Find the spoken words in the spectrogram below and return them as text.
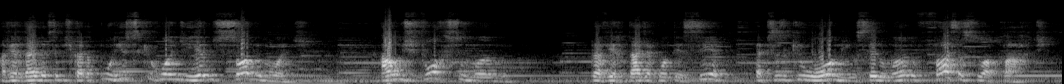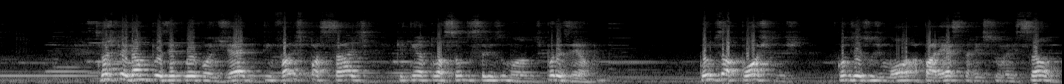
A verdade deve ser buscada. Por isso que Juan Diego sobe o monte. Há um esforço humano para a verdade acontecer. É preciso que o homem, o ser humano, faça a sua parte. Se nós pegarmos, por exemplo, o Evangelho, tem várias passagens que têm a atuação dos seres humanos. Por exemplo, quando os apóstolos, quando Jesus aparece na ressurreição,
